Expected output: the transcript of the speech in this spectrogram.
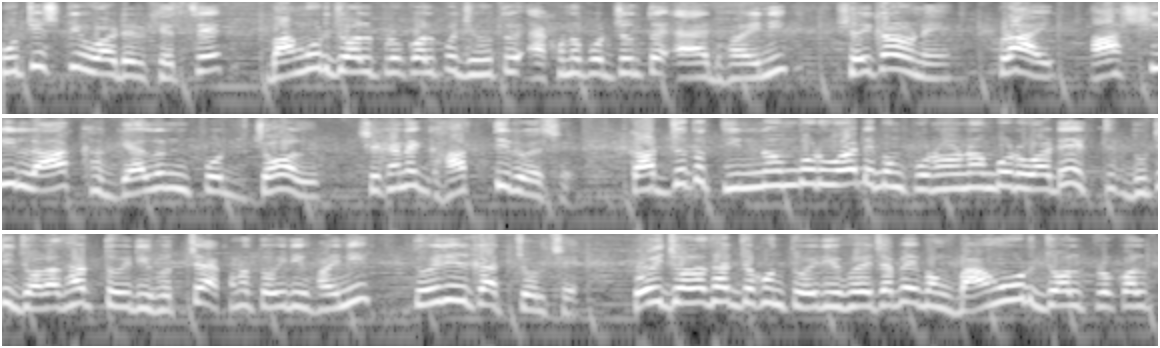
পঁচিশটি ওয়ার্ডের ক্ষেত্রে বাঙুর জল প্রকল্প যেহেতু এখনও পর্যন্ত অ্যাড হয়নি, সেই কারণে প্রায় আশি লাখ গ্যালন জল সেখানে ঘাটতি রয়েছে। কার্যত তিন নম্বর ওয়ার্ড এবং পনেরো নম্বর ওয়ার্ডে একটি, দুটি জলাধার তৈরি হচ্ছে, এখনও তৈরি হয়নি, তৈরির কাজ চলছে। ওই জলাধার যখন তৈরি হয়ে যাবে এবং বাঙুর জল প্রকল্প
